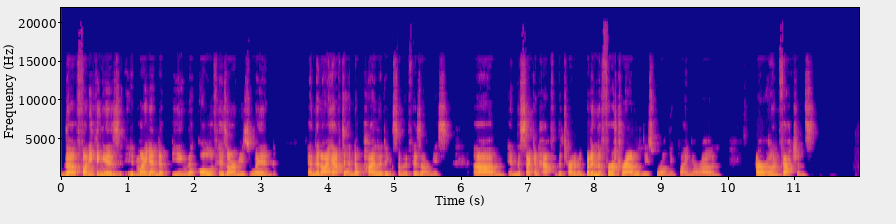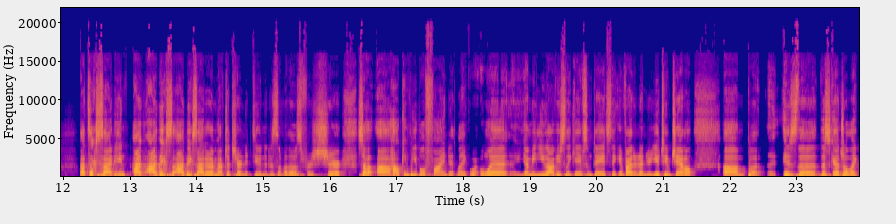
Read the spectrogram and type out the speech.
The funny thing is, it might end up being that all of his armies win, and then I have to end up piloting some of his armies um, in the second half of the tournament. But in the first round, at least, we're only playing our own our own factions. That's exciting. I'm I'm, ex- I'm excited. I'm gonna have to turn it tune into some of those for sure. So, uh, how can people find it? Like, when I mean, you obviously gave some dates. They can find it on your YouTube channel. Um, but is the the schedule like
